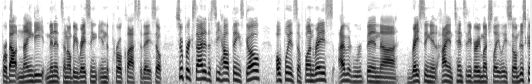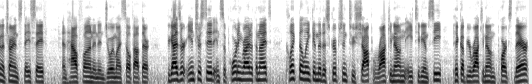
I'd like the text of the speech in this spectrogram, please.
for about 90 minutes and I'll be racing in the pro class today. So super excited to see how things go. Hopefully it's a fun race. I haven't been uh, racing at high intensity very much lately, so I'm just gonna try and stay safe and have fun and enjoy myself out there. If you guys are interested in supporting Ride with the Knights, click the link in the description to shop Rocky Mountain ATVMC, pick up your Rocky Mountain parts there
